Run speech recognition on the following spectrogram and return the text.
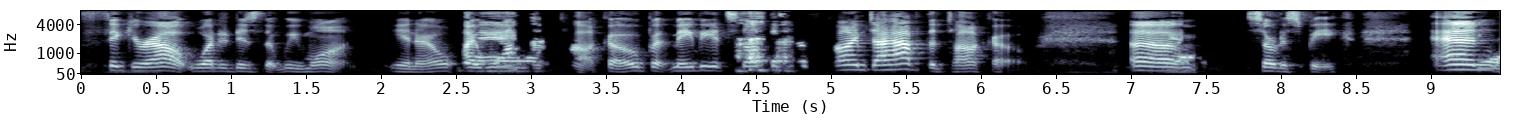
figure out what it is that we want you know i want the taco but maybe it's not the time to have the taco um Yeah. so to speak and Yeah.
